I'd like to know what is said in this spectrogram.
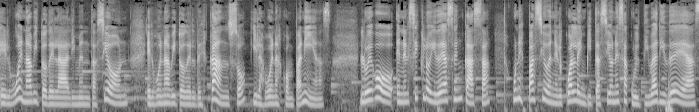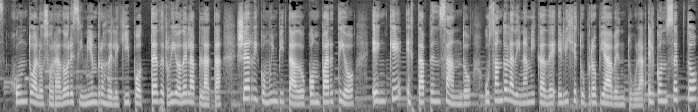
el buen hábito de la alimentación, el buen hábito del descanso y las buenas compañías. Luego, en el ciclo Ideas en Casa, un espacio en el cual la invitación es a cultivar ideas junto a los oradores y miembros del equipo TED Río de la Plata, Jerry como invitado compartió en qué está pensando usando la dinámica de elige tu propia aventura, el concepto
